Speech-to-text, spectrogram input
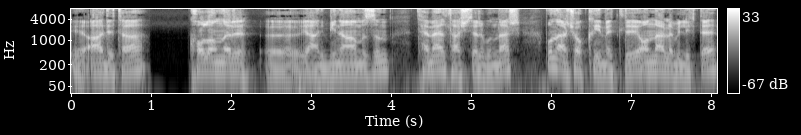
e, adeta kolonları e, yani binamızın temel taşları bunlar. Bunlar çok kıymetli. Onlarla birlikte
